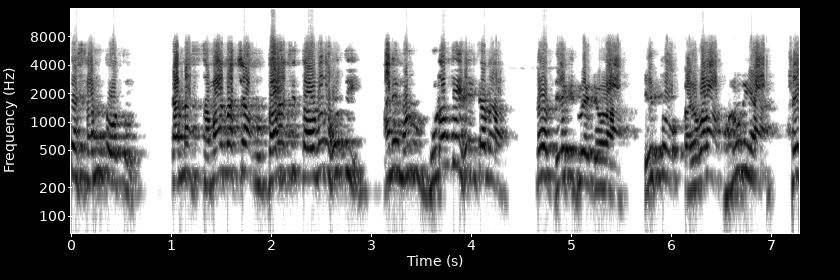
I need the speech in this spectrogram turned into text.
ते संत होते. त्यांना समाजाच्या उद्धाराची तळमळ होती. आणि म्हणून गुणती हे त्यांना न. देखवे डोळा. येतो कळवळा म्हणून या. हे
